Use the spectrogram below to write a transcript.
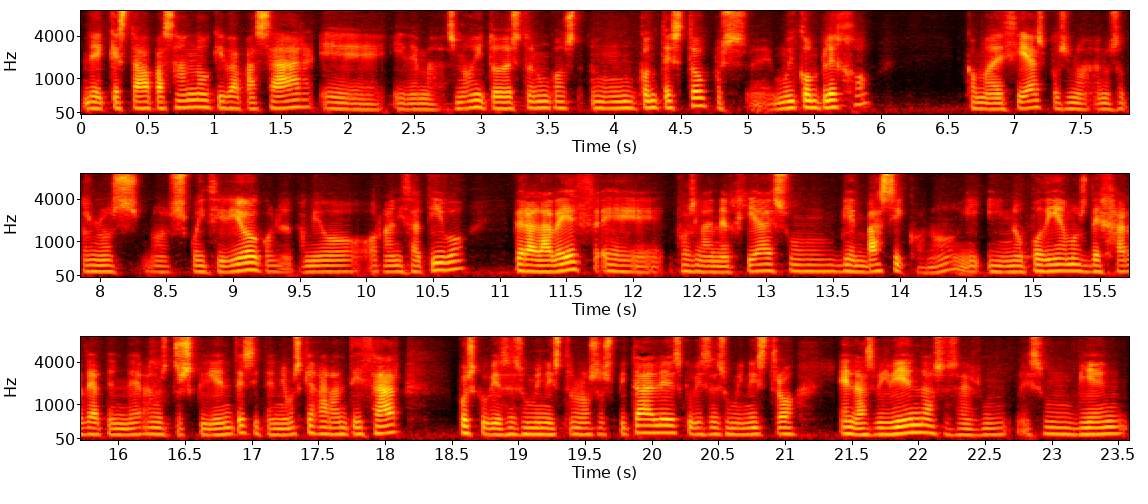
de qué estaba pasando, qué iba a pasar eh, y demás. ¿no? Y todo esto en un, contexto pues, eh, muy complejo. Como decías, pues a nosotros nos, coincidió con el cambio organizativo, pero a la vez eh, pues la energía es un bien básico ¿no? Y, no podíamos dejar de atender a nuestros clientes y teníamos que garantizar pues, que hubiese suministro en los hospitales, que hubiese suministro en las viviendas. O sea, es un, bien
